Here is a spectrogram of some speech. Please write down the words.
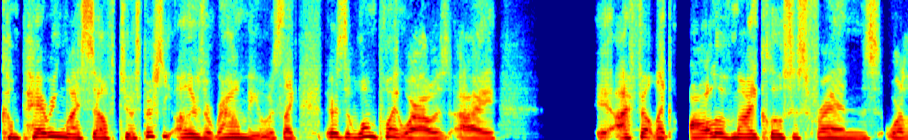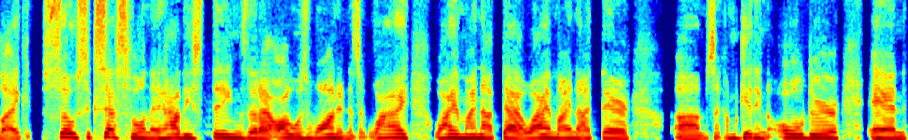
comparing myself to especially others around me it was like there's one point where i was i I felt like all of my closest friends were like so successful and they had these things that I always wanted. And it's like, why, why am I not that? Why am I not there? um, it's like i'm getting older and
